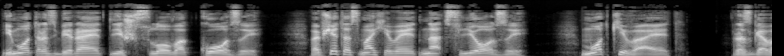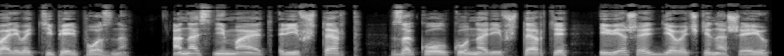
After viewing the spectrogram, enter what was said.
и Мот разбирает лишь слово «козы». Вообще-то смахивает на слезы. Мот кивает. Разговаривать теперь поздно. Она снимает рифштерт, заколку на рифштерте и вешает девочке на шею.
